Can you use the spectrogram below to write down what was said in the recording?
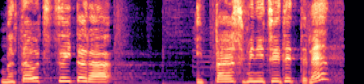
また落ち着いたらいっぱい遊びについてってね。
